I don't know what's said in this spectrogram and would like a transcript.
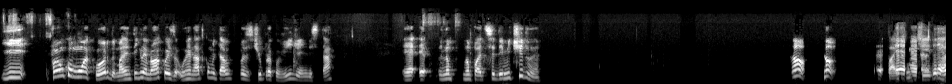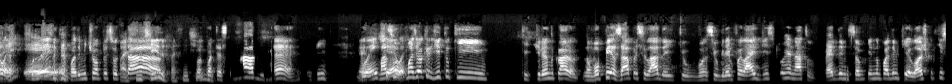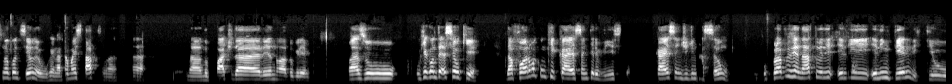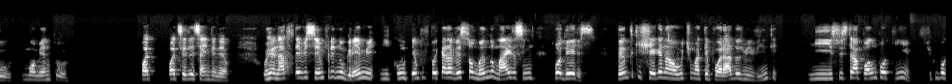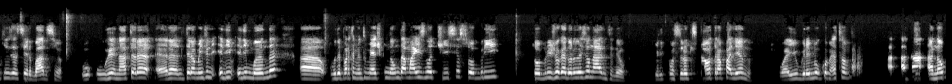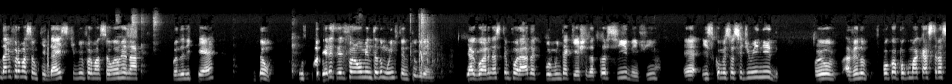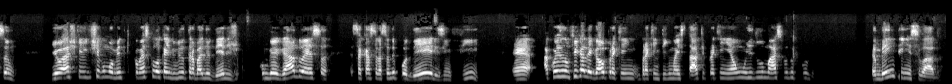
E foi um comum acordo, mas a gente tem que lembrar uma coisa: o Renato, como estava positivo para a Covid, ainda está, é, é, não, não pode ser demitido, né? Não, não. Faz é, sentido, é, ué. É, é. pode emitir uma pessoa que está. Faz sentido, faz sentido. Com atestado, é, enfim. É, Doente, mas, é, eu, mas eu acredito que, que, tirando, claro, não vou pesar para esse lado aí, que o, assim, o Grêmio foi lá e disse pro Renato: pede demissão porque ele não pode demitir. Lógico que isso não aconteceu, né? O Renato é uma estátua na, no pátio da arena lá do Grêmio. Mas o, o que acontece é o quê? Da forma com que cai essa entrevista, cai essa indignação, o próprio Renato ele, ele, ele entende que o, o momento pode, pode ser ele sair, entendeu? O Renato teve sempre no Grêmio e com o tempo foi cada vez somando mais assim poderes. Tanto que chega na última temporada, 2020, e isso extrapola um pouquinho, fica um pouquinho exacerbado, assim, ó. O, o Renato era, era literalmente, ele, ele manda uh, o departamento médico não dar mais notícias sobre, sobre jogador lesionado, entendeu? Ele considerou que estava atrapalhando. Aí o Grêmio começa a, a, a, não dar informação. Quem dá esse tipo de informação é o Renato, quando ele quer. Então, os poderes dele foram aumentando muito dentro do Grêmio. E agora, nessa temporada, por muita queixa da torcida, enfim, é, isso começou a ser diminuído. Foi havendo pouco a pouco uma castração. E eu acho que aí chega um momento que começa a colocar em dúvida o trabalho dele, congregado a essa, essa castração de poderes, enfim. É, a coisa não fica legal para quem, quem tem uma estátua e para quem é um ídolo máximo do clube também tem esse lado.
